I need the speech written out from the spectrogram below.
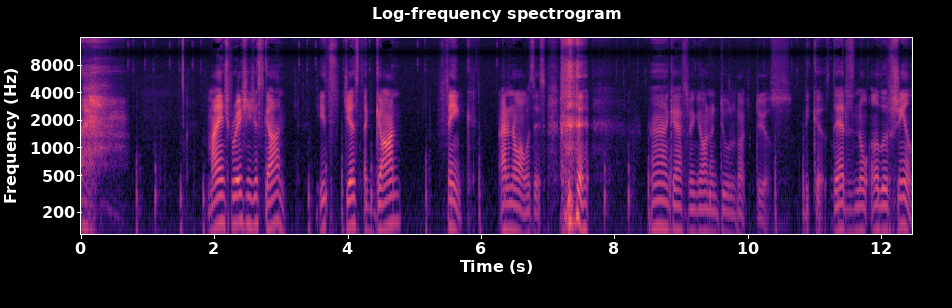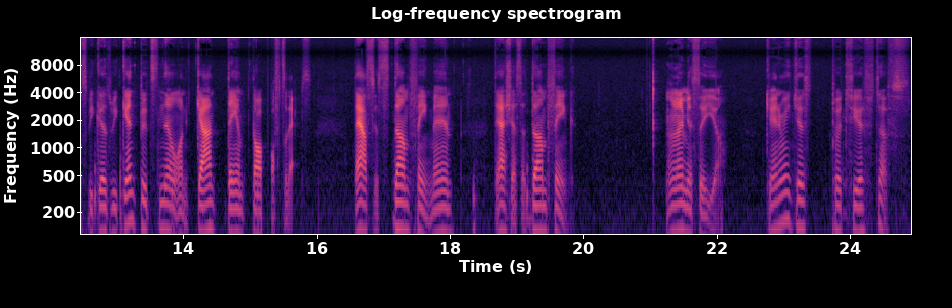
My inspiration is just gone. It's just a gone think. I don't know what was this. I guess we're gonna do like this. Because there's no other chance. Because we can't put snow on goddamn top of slabs. That's just dumb thing, man. That's just a dumb thing. Let me see ya. Can we just put your stuffs?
